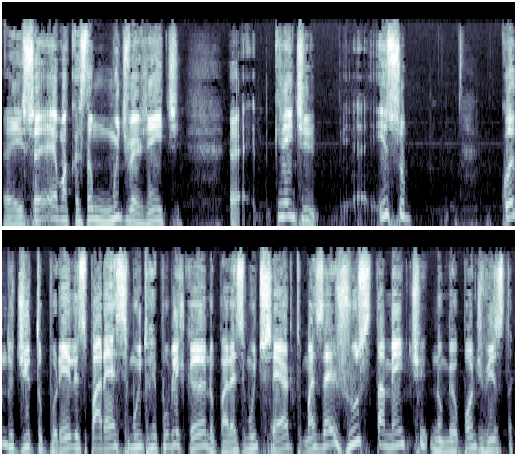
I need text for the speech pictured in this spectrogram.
É, isso é uma questão muito divergente. É, gente, isso quando dito por eles, parece muito republicano, parece muito certo, mas é justamente, no meu ponto de vista,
